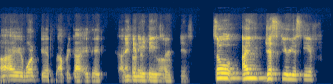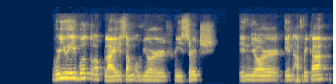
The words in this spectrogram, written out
I worked in Africa 88. I 1988, started, uh, sir. Yes. So I'm just curious if were you able to apply some of your research in your in Africa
